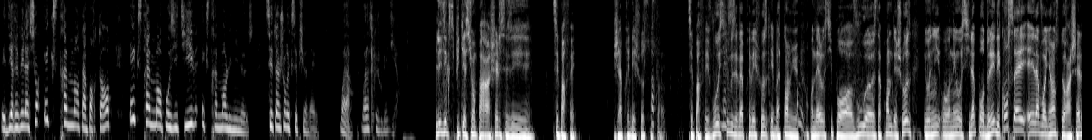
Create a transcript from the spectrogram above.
et des révélations extrêmement importantes, extrêmement positives, extrêmement lumineuses. C'est un jour exceptionnel. Voilà, voilà ce que je voulais dire. Les explications par Rachel, c'est c'est parfait. J'ai appris des choses ce soir. C'est parfait. Vous aussi, Merci. vous avez appris des choses, et bah tant mieux. Oui. On est là aussi pour euh, vous euh, apprendre des choses. Et on, y- on est aussi là pour donner des conseils. Et la voyance de Rachel,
